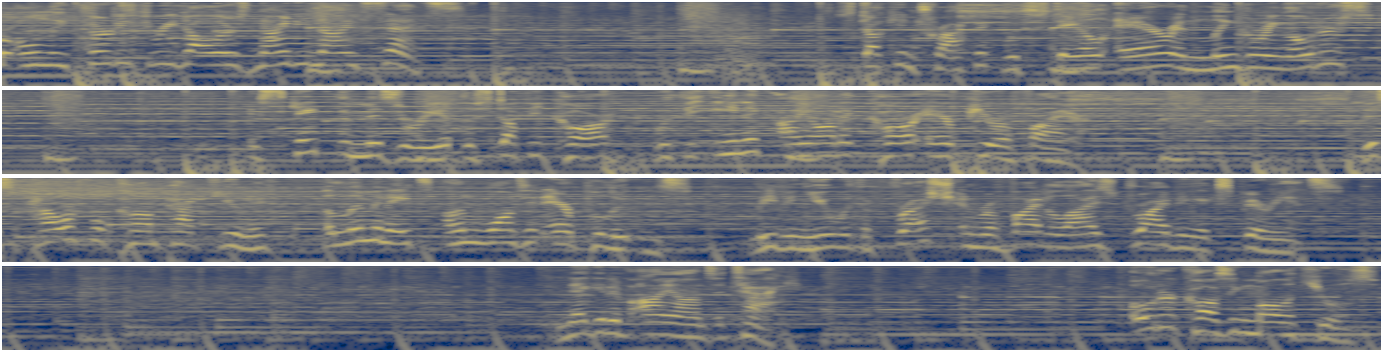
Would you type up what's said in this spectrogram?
for only $33.99. Stuck in traffic with stale air and lingering odors? Escape the misery of the stuffy car with the Enoch Ionic Car Air Purifier. This powerful compact unit eliminates unwanted air pollutants, leaving you with a fresh and revitalized driving experience. Negative ions attack. Odor-causing molecules,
